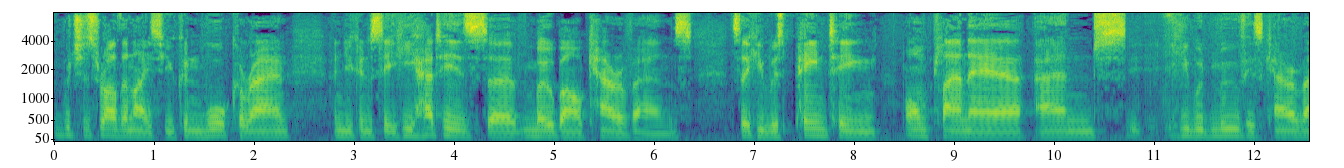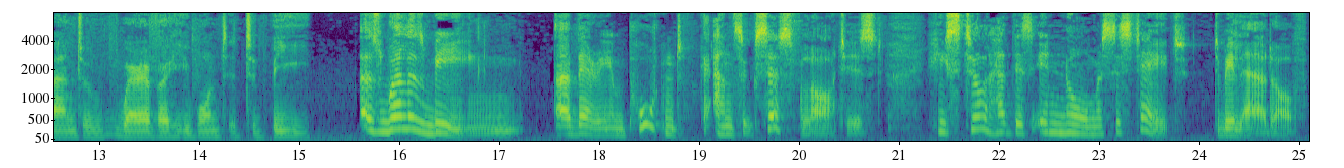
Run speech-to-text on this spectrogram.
Which is rather nice. You can walk around and you can see he had his uh, mobile caravans. So he was painting on plein air and he would move his caravan to wherever he wanted to be. As well as being a very important and successful artist, he still had this enormous estate to be laird of.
